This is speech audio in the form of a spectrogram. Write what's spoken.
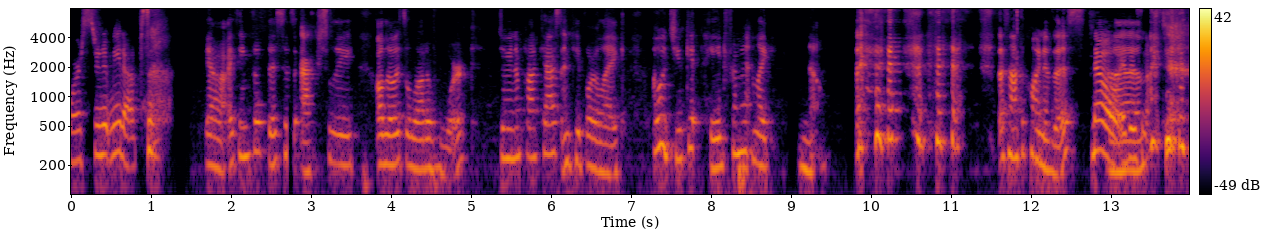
More student meetups. Yeah, I think that this is actually, although it's a lot of work doing a podcast, and people are like, oh, do you get paid from it? I'm like, no. That's not the point of this. No, um, it is um, not.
